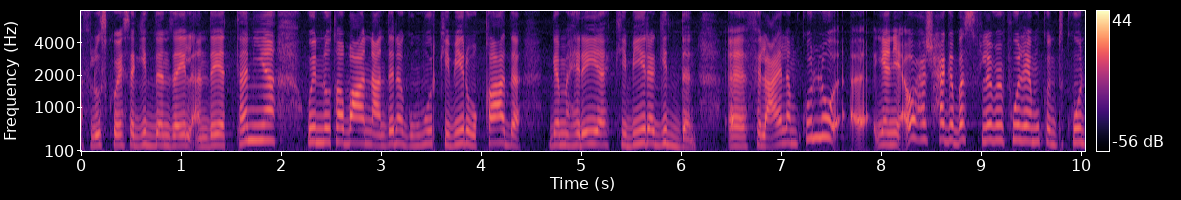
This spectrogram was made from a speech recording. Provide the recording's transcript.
فلوس كويسة جدا زي الأندية الثانية وإنه طبعا عندنا جمهور كبير وقاعدة جماهيرية كبيرة جدا في العالم كله. يعني أوحش حاجة بس في ليفربول هي ممكن تكون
